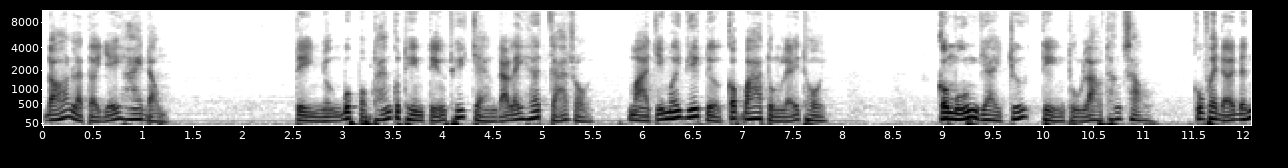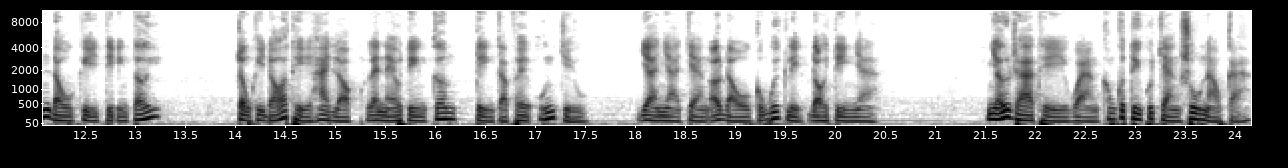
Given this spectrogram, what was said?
Đó là tờ giấy hai đồng. Tiền nhuận bút một tháng của thiên tiểu thuyết chàng đã lấy hết cả rồi, Mà chỉ mới viết được có ba tuần lễ thôi. Có muốn dài trước tiền thù lao tháng sau, Cũng phải đợi đến đầu kỳ tiền tới. Trong khi đó thì hai lọt lại nẹo tiền cơm, Tiền cà phê uống chịu. Và nhà chàng ở đậu cũng quyết liệt đòi tiền nhà. Nhớ ra thì Hoàng không có tiêu của chàng xu nào cả.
